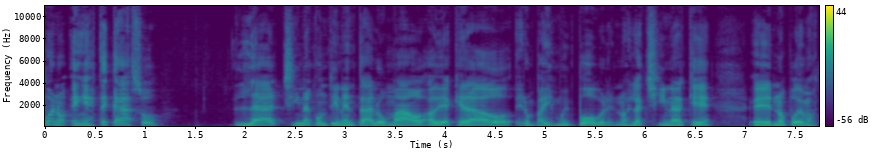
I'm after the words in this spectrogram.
Bueno, en este caso la China continental o Mao había quedado, era un país muy pobre, no es la China que eh, no podemos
